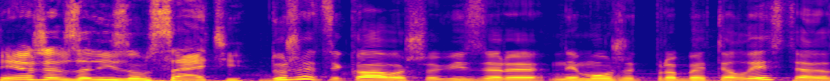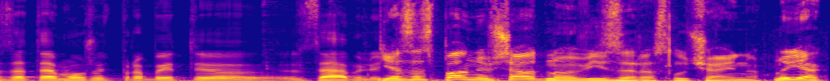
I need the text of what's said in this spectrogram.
Я вже в залізному сеті. Дуже цікаво, що візери не можуть пробити листя, зате можуть пробити землю. Я заспавнив ще одного візера, случайно. Ну як,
